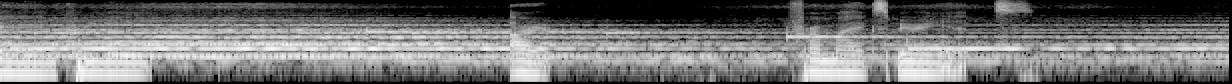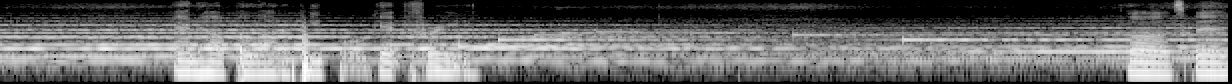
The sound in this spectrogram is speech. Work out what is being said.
and create art from my experience and help a lot of people get free. Well, it's been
